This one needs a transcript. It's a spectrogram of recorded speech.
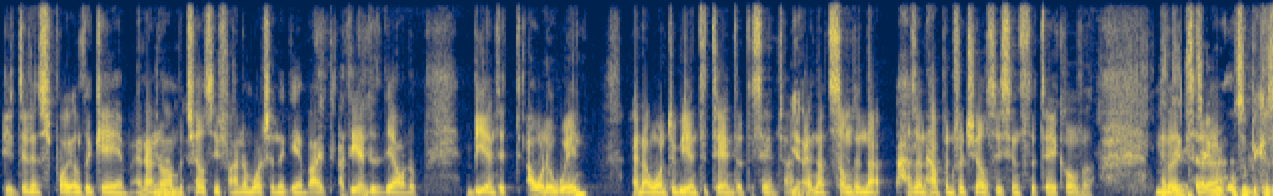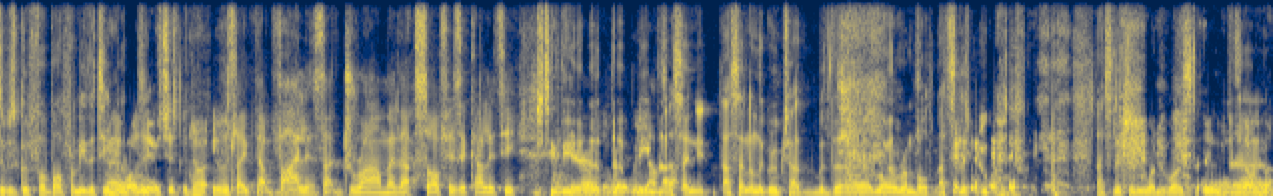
it didn't spoil the game. And I know I'm a Chelsea fan and watching the game, but at the end of the day, I want to be enter- I want to win, and I want to be entertained at the same time. Yeah. And that's something that hasn't happened for Chelsea since the takeover. And the But uh, entertainment wasn't because it was good football from either team. no, it the was. way. It was just no. It was like that violence, that drama, that sort of physicality. Did you see you the, know, uh, the the meme love that I sent you? I sent on the group chat with the Royal Rumble. That's literally what it, that's literally what it was. And, saw uh,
